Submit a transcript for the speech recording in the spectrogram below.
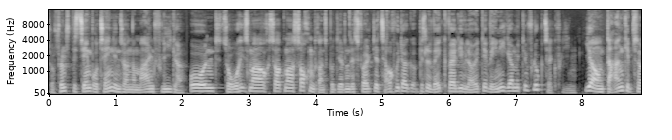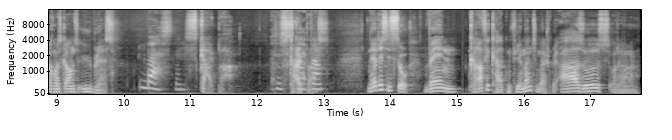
So 5 bis 10 Prozent in so einen normalen Flieger. Und so ist man auch, so hat man Sachen transportiert. Und das fällt jetzt auch wieder ein bisschen weg, weil die Leute weniger mit dem Flugzeug fliegen. Ja, und dann gibt es noch was ganz Übles. was denn? Skyper. Was ist Skyper? Skypers. Ja, das ist so, wenn Grafikkartenfirmen, zum Beispiel Asus oder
